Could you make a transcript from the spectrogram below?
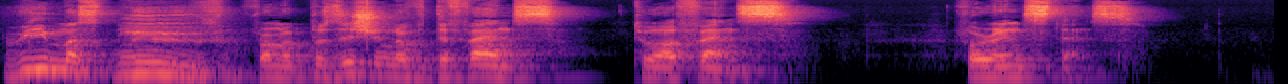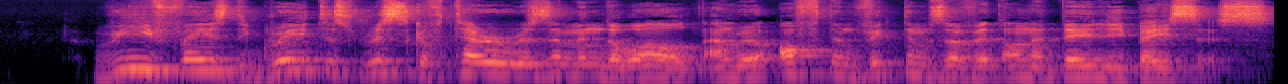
We must move from a position of defense to offense. For instance, we face the greatest risk of terrorism in the world, and we're often victims of it on a daily basis.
